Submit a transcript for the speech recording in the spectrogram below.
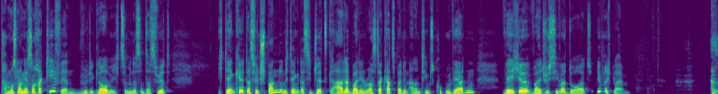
da muss man jetzt noch aktiv werden, würde, glaube ich zumindest. Und das wird, ich denke, das wird spannend und ich denke, dass die Jets gerade bei den Roster Cuts bei den anderen Teams gucken werden, welche Wide Receiver dort übrig bleiben. Also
